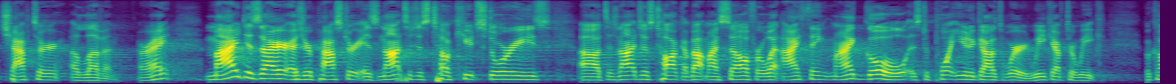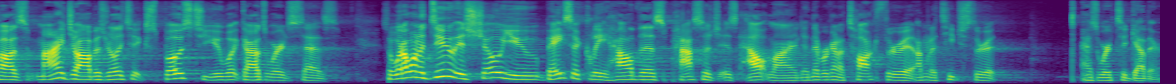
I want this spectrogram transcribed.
chapter 11. All right? My desire as your pastor is not to just tell cute stories uh, to not just talk about myself or what I think. My goal is to point you to God's word week after week because my job is really to expose to you what God's word says. So, what I want to do is show you basically how this passage is outlined, and then we're going to talk through it. I'm going to teach through it as we're together.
